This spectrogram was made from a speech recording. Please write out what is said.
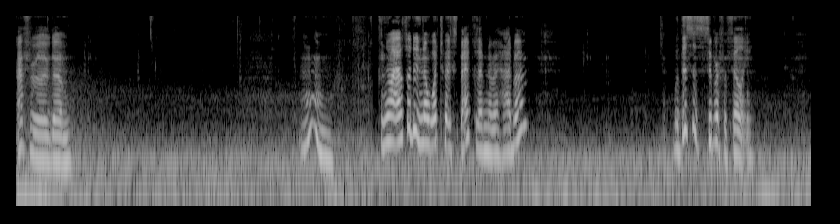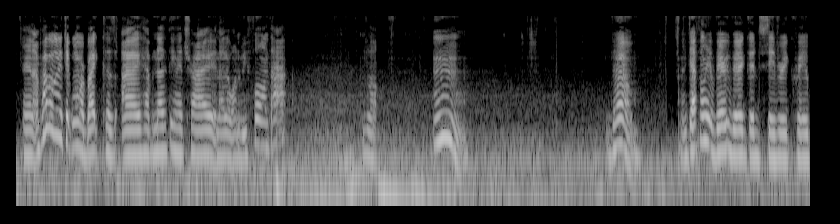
That's really good. Mmm. You know, I also didn't know what to expect because I've never had one. But this is super fulfilling. And I'm probably going to take one more bite because I have another thing to try and I don't want to be full on that. Well, mmm. Damn. Definitely a very, very good savory crepe.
